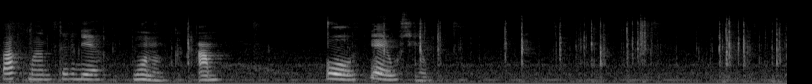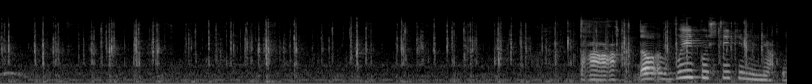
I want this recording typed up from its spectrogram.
Пакман, ты где? Вон он. Ам. О, я его съел. Так, да, выпустите меня. О.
